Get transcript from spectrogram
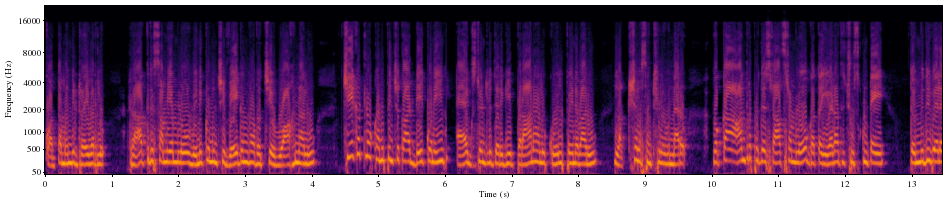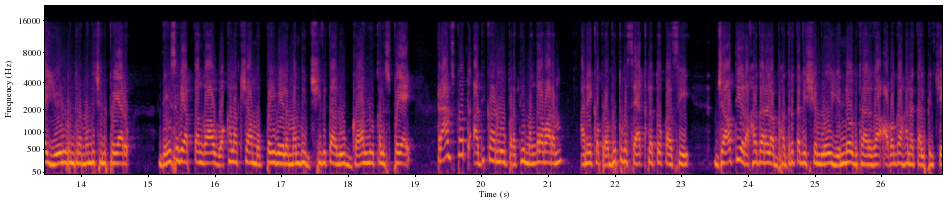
కొంతమంది డ్రైవర్లు. రాత్రి సమయంలో వెనుక నుంచి వేగంగా వచ్చే వాహనాలు చీకట్లో కనిపించక ఢీకొని యాక్సిడెంట్లు జరిగి ప్రాణాలు కోల్పోయిన వారు లక్షల సంఖ్యలో ఉన్నారు. ఒక్క ఆంధ్రప్రదేశ్ రాష్ట్రంలో గత ఏడాది చూసుకుంటే తొమ్మిది వేల ఏడు వందల మంది చనిపోయారు. దేశవ్యాప్తంగా ఒక లక్ష ముప్పై వేల మంది జీవితాలు గాల్లో కలిసిపోయాయి. ట్రాన్స్పోర్ట్ అధికారులు ప్రతి మంగళవారం అనేక ప్రభుత్వ శాఖలతో కలిసి జాతీయ రహదారుల భద్రత విషయంలో ఎన్నో విధాలుగా అవగాహన కల్పించే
